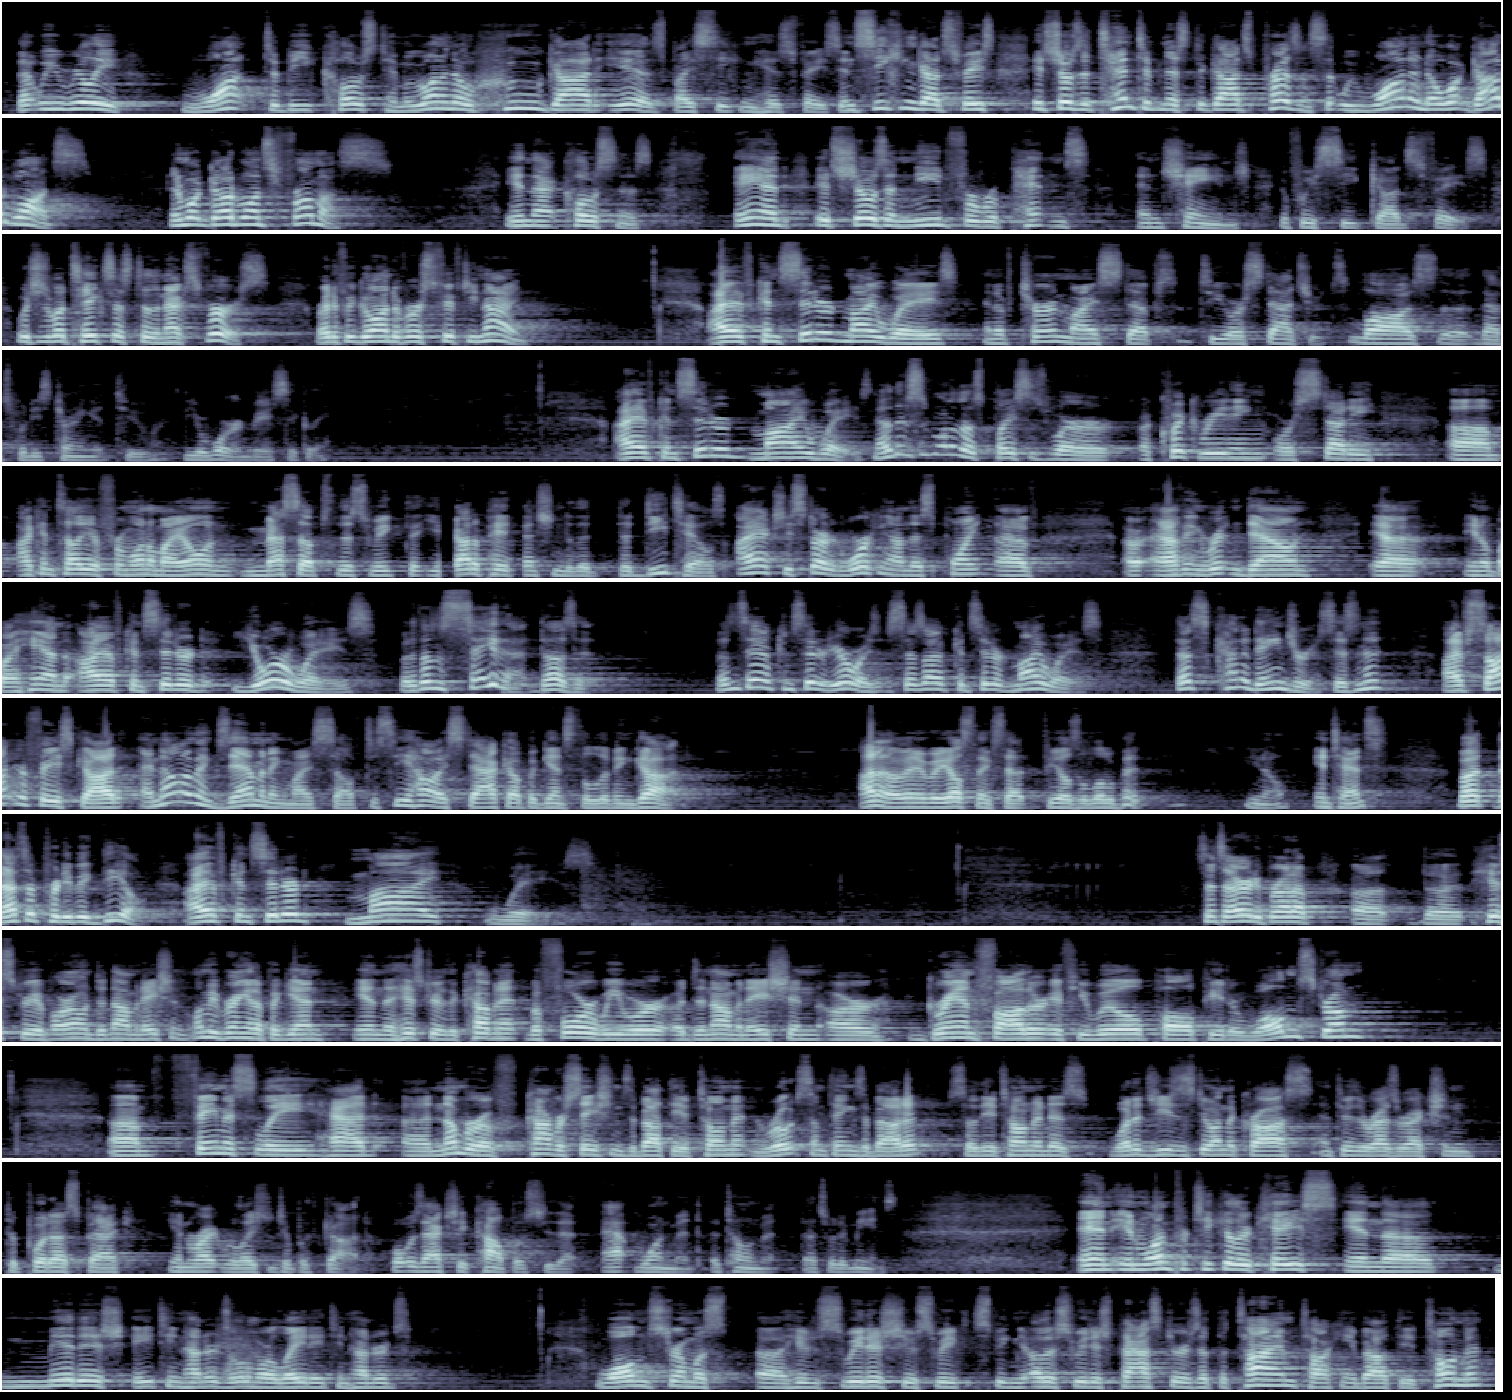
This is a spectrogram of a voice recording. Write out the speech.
that we really want to be close to Him. We want to know who God is by seeking His face. In seeking God's face, it shows attentiveness to God's presence, that we want to know what God wants and what God wants from us in that closeness. And it shows a need for repentance and change if we seek God's face, which is what takes us to the next verse. Right? If we go on to verse 59, I have considered my ways and have turned my steps to your statutes. Laws, the, that's what he's turning it to, your word, basically. I have considered my ways. Now, this is one of those places where a quick reading or study um, I can tell you from one of my own mess ups this week that you've got to pay attention to the, the details. I actually started working on this point of uh, having written down, uh, you know, by hand, I have considered your ways, but it doesn't say that, does it? It doesn't say I've considered your ways. It says I've considered my ways. That's kind of dangerous, isn't it? I've sought your face, God, and now I'm examining myself to see how I stack up against the living God. I don't know if anybody else thinks that feels a little bit, you know, intense. But that's a pretty big deal. I have considered my ways. Since I already brought up uh, the history of our own denomination, let me bring it up again in the history of the covenant. Before we were a denomination, our grandfather, if you will, Paul Peter Waldenstrom, um, famously had a number of conversations about the atonement and wrote some things about it. So, the atonement is what did Jesus do on the cross and through the resurrection to put us back in right relationship with God. What was actually accomplished through that? At one ment, atonement. That's what it means. And in one particular case, in the mid-ish 1800s, a little more late 1800s, Waldenstrom was uh, he was Swedish. He was speaking to other Swedish pastors at the time, talking about the atonement.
